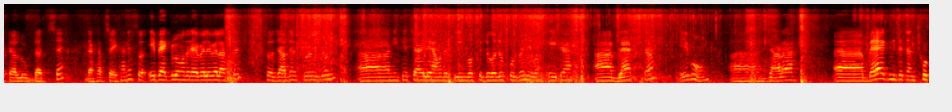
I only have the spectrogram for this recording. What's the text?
একটা লুক যাচ্ছে, দেখাচ্ছে এখানে। সো এই ব্যাগগুলো আমাদের অ্যাভেলেবেল আছে। তো যাদের প্রয়োজন নিতে চাইলে আমাদেরকে ইনবক্সে যোগাযোগ করবেন এবং এইটা ব্ল্যাকটা এবং যারা ব্যাগ নিতে চান, ছোট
